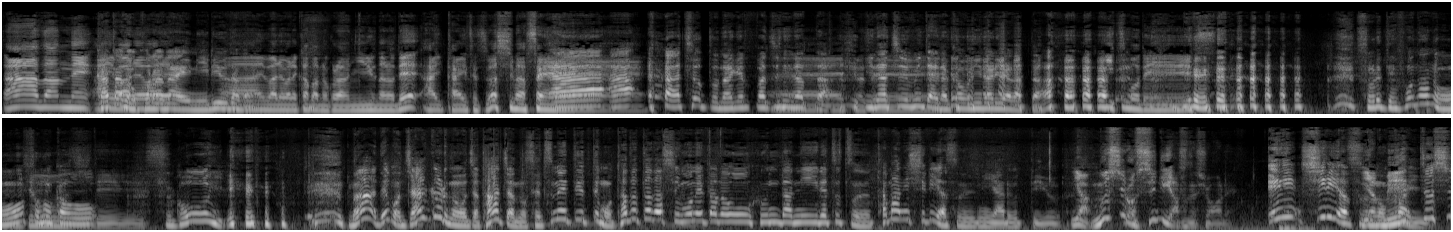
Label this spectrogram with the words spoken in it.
あー、残念。肩の凝らないい二流だからはい、我々肩の凝らない二流なので、はい、解説はしません。あーあ、あ、ちょっと投げっぱちになった稲中みたいな顔になりやがった。いつもでーす。それデフォなの？その顔す。すごい。まあでも、ジャングルの、じゃあ、ターちゃんの説明って言っても、ただただ下ネタをふんだんに入れつつ、たまにシリアスにやるっていう。いや、むしろシリアスでしょ、あれ。え？シリアスいや、の回めっちゃシ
